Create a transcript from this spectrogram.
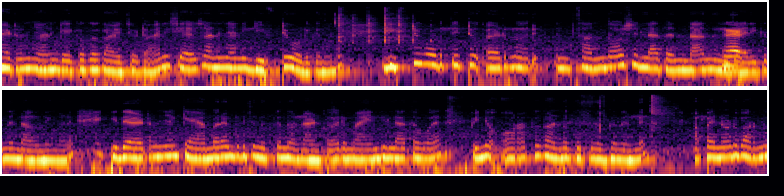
ഏട്ടനും ഞാനും കേക്കൊക്കെ കഴിച്ചു കിട്ടും അതിന് ശേഷമാണ് ഞാൻ ഈ ഗിഫ്റ്റ് കൊടുക്കുന്നത്. ഗിഫ്റ്റ് കൊടുത്തിട്ട് ഏട്ടന് ഒരു സന്തോഷമില്ലാത്ത എന്താണെന്ന് വിചാരിക്കുന്നുണ്ടാവും നിങ്ങൾ ഇത് ഏട്ടന് ഞാൻ ക്യാമറയും പിടിച്ച് നിൽക്കുന്നുണ്ടാണ് കേട്ടോ. ഒരു മൈൻഡ് ഇല്ലാത്ത പോലെ പിന്നെ ഉറക്ക കണ്ണു കുത്തി നിൽക്കുന്നുണ്ട്. അപ്പം എന്നോട് പറഞ്ഞു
